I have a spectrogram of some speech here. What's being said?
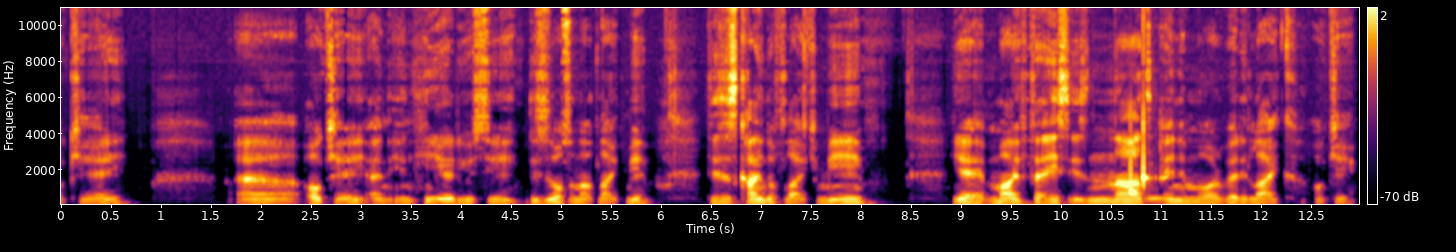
okay. Uh, okay and in here you see this is also not like me. This is kind of like me. Yeah my face is not anymore very like okay.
